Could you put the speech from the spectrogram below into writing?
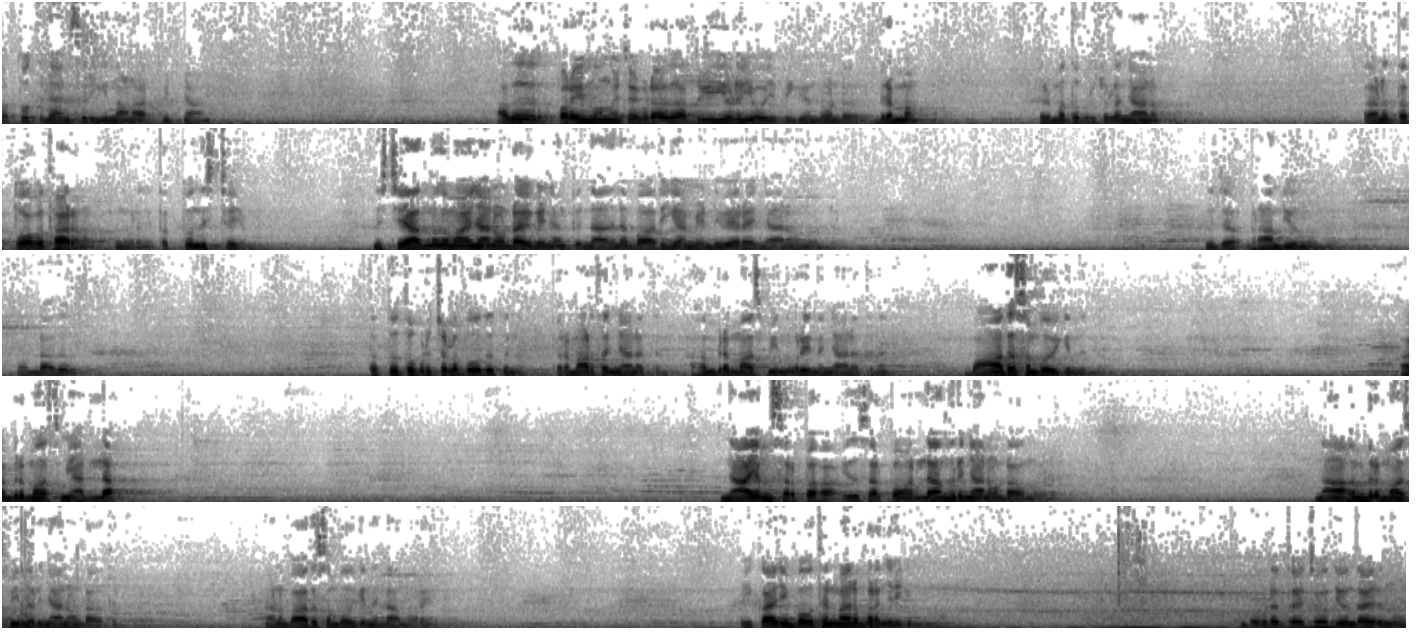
തത്വത്തിനെ അനുസരിക്കുന്നതാണ് ആത്മജ്ഞാനം. അത് പറയുന്നു എന്ന് വെച്ചാൽ ഇവിടെ അത് അദ്വൈതികളെ യോജിപ്പിക്കും. എന്തുകൊണ്ട്? ബ്രഹ്മം. ബ്രഹ്മത്തെക്കുറിച്ചുള്ള ജ്ഞാനം. അതാണ് തത്വ അവധാരണം എന്ന് പറഞ്ഞത് തത്വനിശ്ചയം. നിശ്ചയാത്മകമായ ജ്ഞാനം ഉണ്ടായിക്കഴിഞ്ഞാൽ പിന്നെ അതിനെ ബാധിക്കാൻ വേണ്ടി വേറെ ജ്ഞാനമൊന്നുമില്ല. എന്നുവെച്ചാൽ ഭ്രാന്തിയൊന്നുമില്ല. അതുകൊണ്ട് അത് തത്വത്തെക്കുറിച്ചുള്ള ബോധത്തിന് പരമാർത്ഥ ജ്ഞാനത്തിന് അഹം ബ്രഹ്മാസ്മി എന്ന് പറയുന്ന ജ്ഞാനത്തിന് ബാധ സംഭവിക്കുന്നില്ല. അഹം ബ്രഹ്മാസ്മി അല്ല. ന്യായം സർപ്പ ഇത് സർപ്പമല്ല എന്നൊരു ജ്ഞാനം ഉണ്ടാകുന്നവിടെ നാഹം ബ്രഹ്മാസ്മി എന്നൊരു ജ്ഞാനം ഉണ്ടാകത്തില്ല. അതാണ് ബാധ സംഭവിക്കുന്നില്ല എന്ന് പറയുന്നത്. ഈ കാര്യം ബൗദ്ധന്മാരും പറഞ്ഞിരിക്കുന്നു. ഇപ്പൊ ഇവിടുത്തെ ചോദ്യം എന്തായിരുന്നു?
